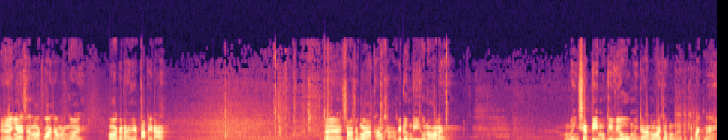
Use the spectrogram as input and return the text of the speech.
thế đây nhá, sẽ nói qua cho mọi người thôi cái này tắt đi đã. Đây là cho chúng ta tham khảo cái đường đi của nó này. Mình sẽ tìm một cái video mình đã nói cho mọi người về cái mạch này.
